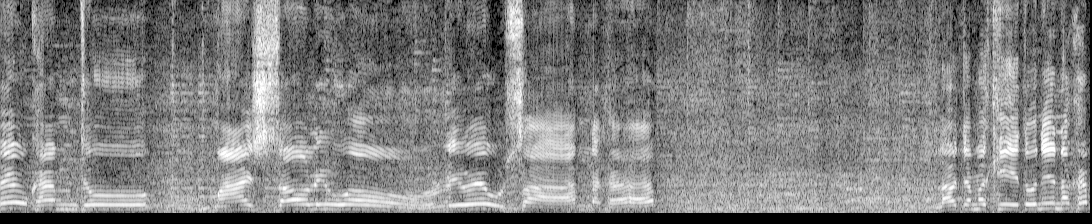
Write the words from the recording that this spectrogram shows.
Welcome to My Soul Level Level 3นะครับ เราจะมาขี่ตัวนี้นะครับ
